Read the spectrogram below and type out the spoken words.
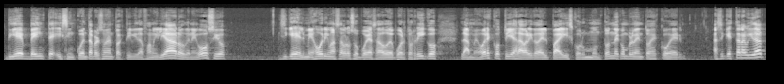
10, 20 y 50 personas en tu actividad familiar o de negocio. Así que es el mejor y más sabroso pollo asado de Puerto Rico. Las mejores costillas de la varita del país con un montón de complementos a escoger. Así que esta Navidad,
